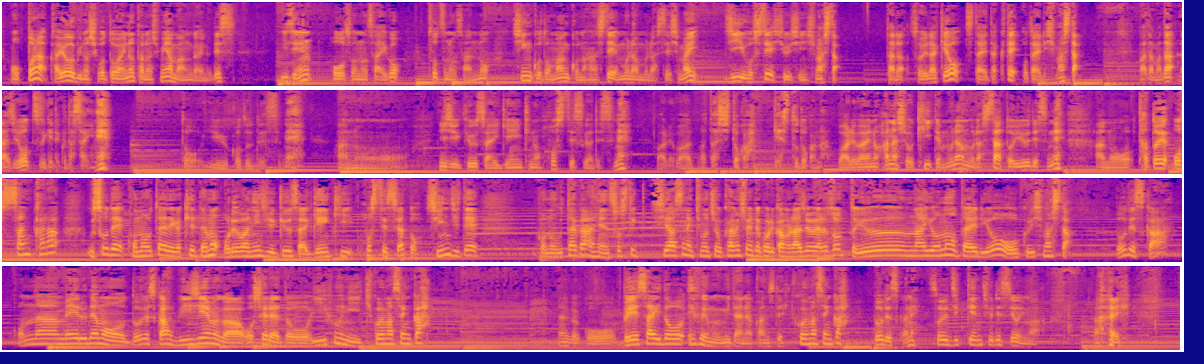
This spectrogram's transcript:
もっぱら火曜日の仕事終わりの楽しみは漫画犬です。以前、放送の最後、とつのさんのチンコとマンコの話でムラムラしてしまい、G をして就寝しました。ただ、それだけを伝えたくてお便りしました。まだまだラジオを続けてくださいね。ということですね。あのー、29歳現役のホステスがですね、我々、私とかゲストとかの我々の話を聞いてムラムラしたというですね、あの、たとえおっさんから嘘でこの歌でが来てても、俺は29歳現役ホステスやと信じて、この疑わへん、そして幸せな気持ちをかみしめてこれからもラジオやるぞという内容のお便りをお送りしました。どうですか？こんなメールでもどうですか ?BGM がおしゃれといい風に聞こえませんか？なんかこう、ベイサイド FM みたいな感じで聞こえませんか？どうですかね？そういう実験中ですよ、今。はい。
